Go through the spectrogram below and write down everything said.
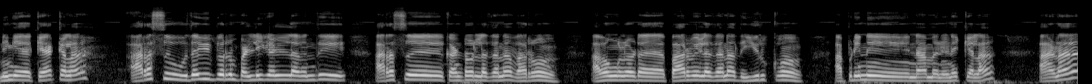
நீங்கள் கேட்கலாம் அரசு உதவி பெறும் பள்ளிகளில் வந்து அரசு கண்ட்ரோலில் தானே வரும் அவங்களோட பார்வையில் தானே அது இருக்கும் அப்படின்னு நாம் நினைக்கலாம். ஆனால்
